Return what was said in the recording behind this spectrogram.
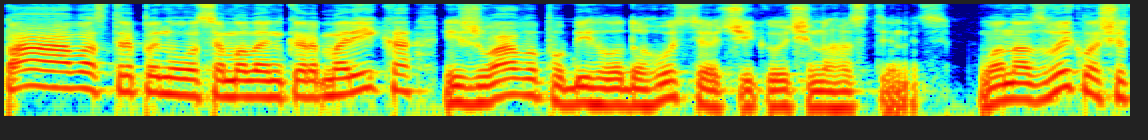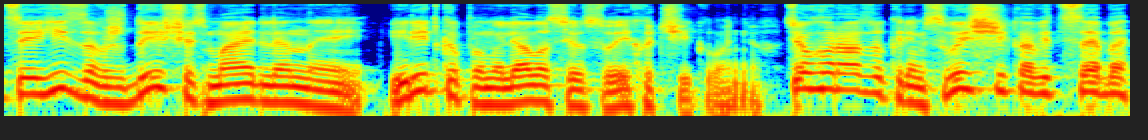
Пава, стрепенулася маленька Марійка і жваво побігла до гостя, очікуючи на гостиниць. Вона звикла, що цей гість завжди щось має для неї, і рідко помилялася у своїх очікуваннях. Цього разу, крім свищика від себе,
